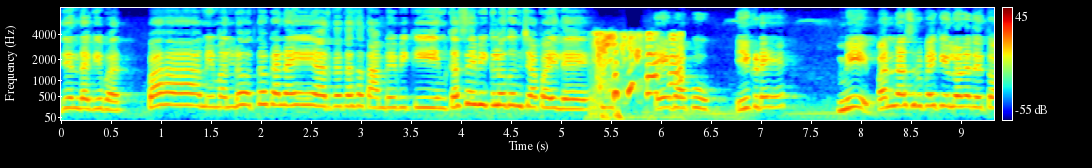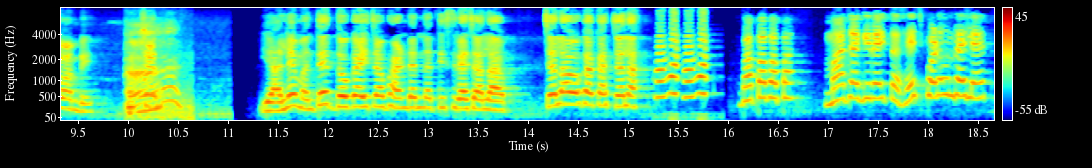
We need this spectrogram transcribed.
जिंदगीभर. पहा मी म्हणलो होतो का नाही अर्ध्या तासात आंबे विकीन. कसे विकलो तुमच्या पहिले? ए बापू इकडे ये. मी पन्नास रुपये किलोने देतो आंबे. चल. याले म्हणते दोघाईच्या भांडण ना तिसऱ्याचा लाभ. चला हो काका चला. बापा बापा माझ्या गिराईक तर हेच पडून राहिले आहेत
